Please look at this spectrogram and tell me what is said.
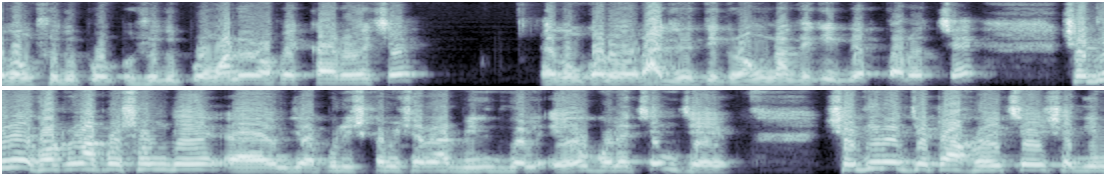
এবং শুধু শুধু প্রমাণের অপেক্ষায় রয়েছে। এবং কোনো রাজনৈতিক রং না দেখেই গ্রেপ্তার হচ্ছে। সেদিনের ঘটনা প্রসঙ্গে পুলিশ কমিশনার বিনীত গোয়েল এও বলেছেন যে সেদিনের যেটা হয়েছে, সেদিন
